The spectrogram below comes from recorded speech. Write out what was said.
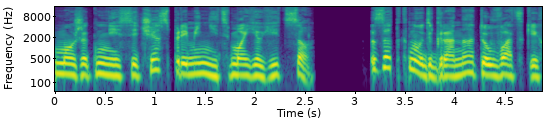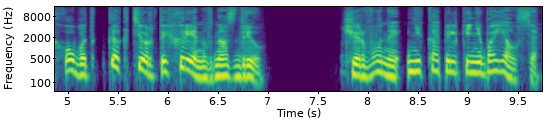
Может, мне сейчас применить мое яйцо? Заткнуть гранату в адский хобот, как тертый хрен в ноздрю. Червоный ни капельки не боялся,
